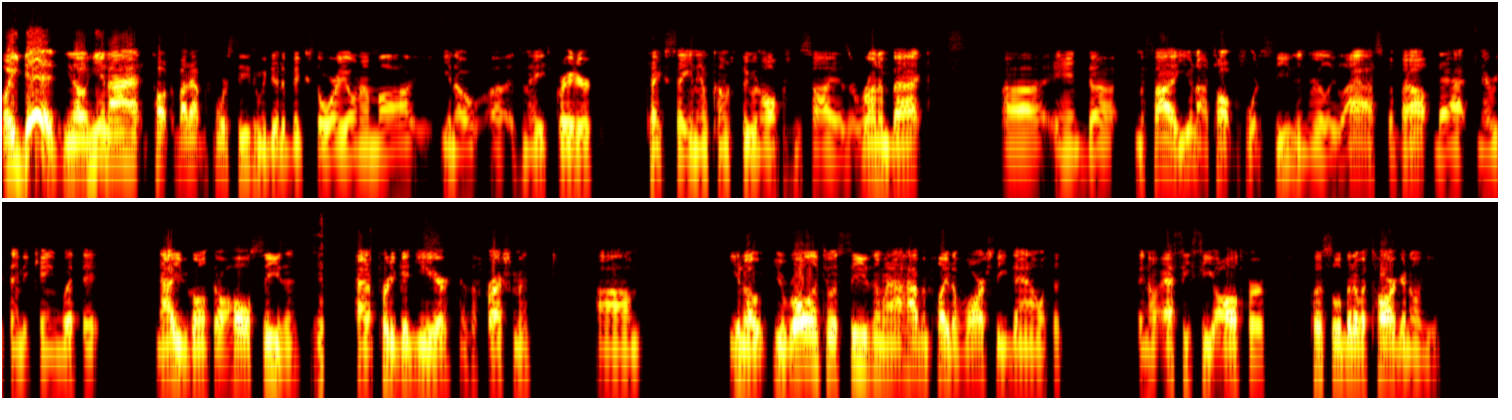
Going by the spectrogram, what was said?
Well, he did. You know, he and I talked about that before the season. We did a big story on him. Uh, you know, uh, as an eighth grader, Texas A&M comes through and offers Messiah as a running back. Uh, and uh, Messiah, you and I talked before the season really last about that and everything that came with it. Now you've gone through a whole season, Yeah. Had a pretty good year as a freshman. Um, you know, you roll into a season when I haven't played a varsity down with a, you know, SEC offer, puts a little bit of a target on you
